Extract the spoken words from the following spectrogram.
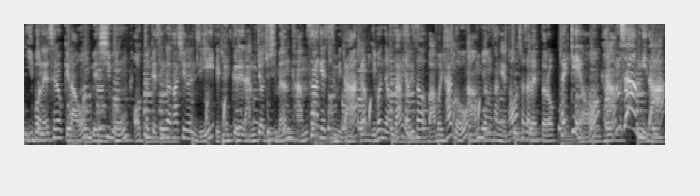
이번에 새롭게 나온 매시붕 어떻게 생각하시는지 댓글에 남겨주시면 감사하겠습니다. 그럼 이번 영상 여기서 마무리하고 다음 영상에서 찾아뵙도록 할게요. 감사합니다.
